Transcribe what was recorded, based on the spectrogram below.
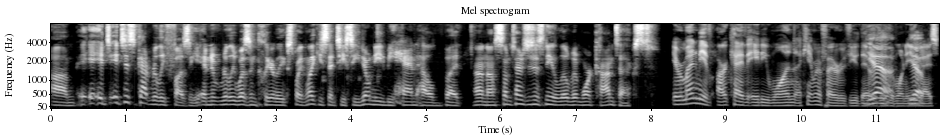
um it, it, it just got really fuzzy and it really wasn't clearly explained like you said tc you don't need to be handheld but i don't know sometimes you just need a little bit more context It reminded me of Archive 81. I can't remember if I reviewed that Yeah, with one of yeah. you guys.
